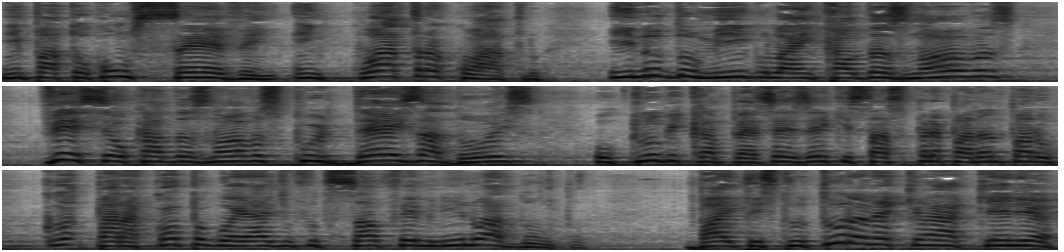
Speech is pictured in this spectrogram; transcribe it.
empatou com o Seven em 4 a 4 E no domingo, lá em Caldas Novas, venceu Caldas Novas por 10 a 2 O Clube Campestre Resenha que está se preparando para, o, para a Copa Goiás de Futsal Feminino Adulto baita estrutura, né? Que a Kênia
